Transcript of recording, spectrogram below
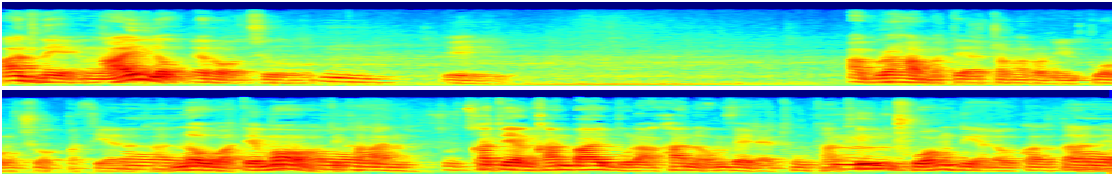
a hne ngai lo ero chu e abraham ate atanga ron in puang chuak patian ka noah te maw ti khan khatiang khan bible khan om vele thung tha thil chuang ni lo kal ta ne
